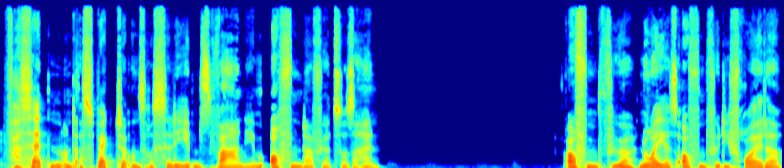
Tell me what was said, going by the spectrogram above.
Facetten und Aspekte unseres Lebens wahrnehmen, offen dafür zu sein. Offen für Neues, offen für die Freude.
